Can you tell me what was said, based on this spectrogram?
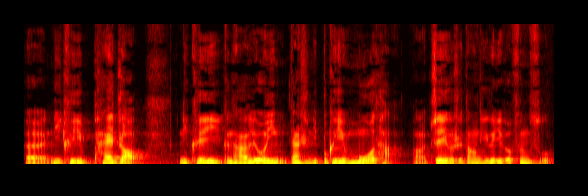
呃，你可以拍照。你可以跟它留影，但是你不可以摸它啊，这个是当地的一个风俗。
